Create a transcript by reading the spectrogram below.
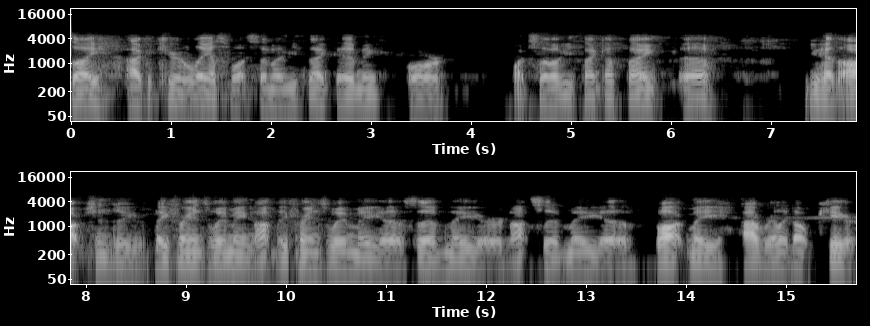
say I could care less what some of you think of me or what some of you think I think. Uh, you have the option to be friends with me, not be friends with me, uh, sub me or not sub me, uh, block me. I really don't care.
